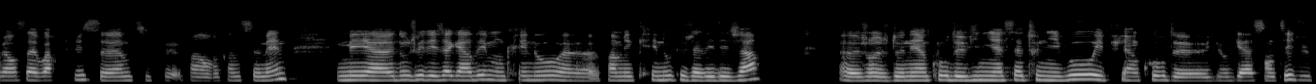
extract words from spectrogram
vais en savoir plus un petit peu, en fin de semaine. Mais donc je vais déjà garder mon créneau, enfin mes créneaux que j'avais déjà. Euh, je, donnais un cours de vinyasa tout niveau et puis un cours de yoga santé du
